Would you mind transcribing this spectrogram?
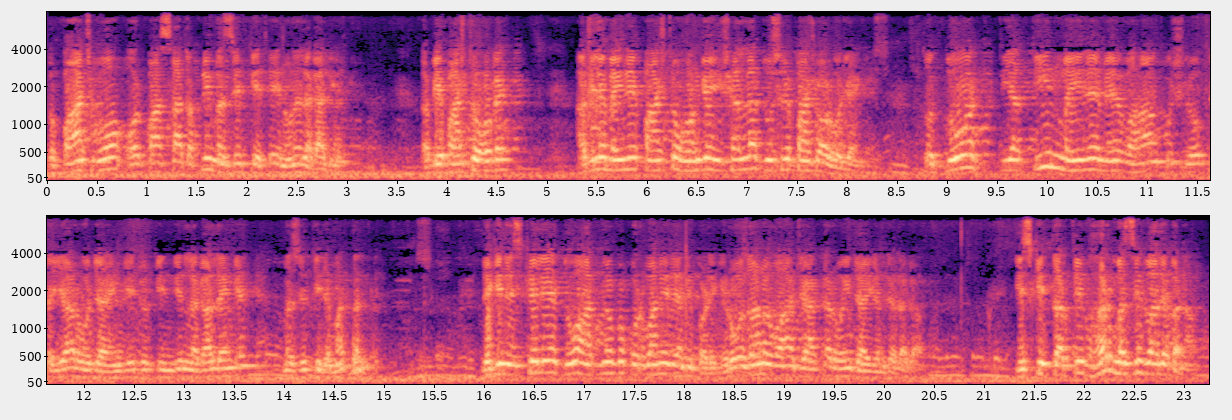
تو پانچ وہ اور پانچ سات اپنی مسجد کے تھے، انہوں نے لگا دیا۔ اب یہ پانچ تو ہو گئے۔ اگلے مہینے پانچ تو ہوں گے انشاءاللہ، دوسرے پانچ اور ہو جائیں گے۔ تو دو یا تین مہینے میں وہاں کچھ لوگ تیار ہو جائیں گے جو تین دن لگا لیں گے، مسجد کی جماعت بن گئی۔ لیکن اس کے لیے دو آدمیوں کو قربانی دینی پڑے گی۔ روزانہ وہاں جا کر وہیں جائے گھنٹے لگا۔ اس کی ترتیب ہر مسجد والے بنا۔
